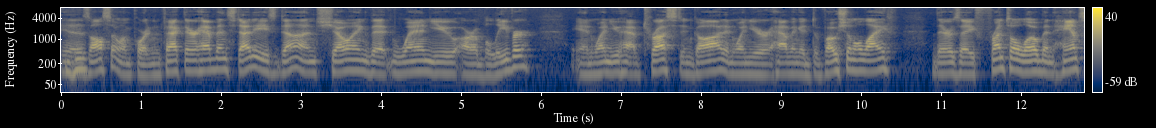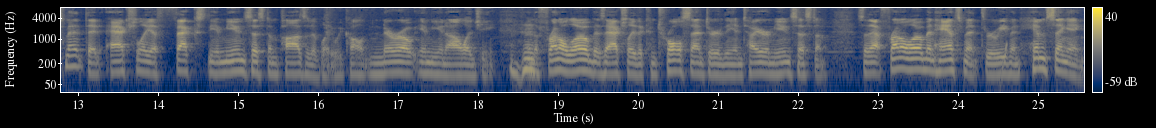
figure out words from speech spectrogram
is mm-hmm. also important. In fact, there have been studies done showing that when you are a believer and when you have trust in God and when you're having a devotional life, there's a frontal lobe enhancement that actually affects the immune system positively. We call it neuroimmunology. Mm-hmm. And the frontal lobe is actually the control center of the entire immune system. So that frontal lobe enhancement through even hymn singing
